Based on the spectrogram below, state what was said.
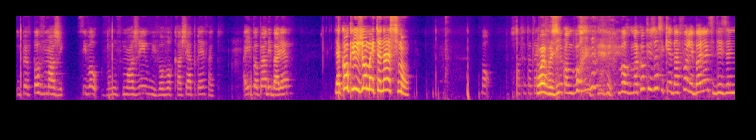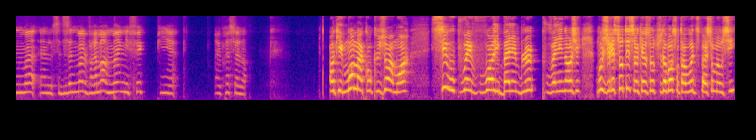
ils peuvent pas vous manger. S'ils vont, vont vous manger ou ils vont vous recracher après, fait que, ayez pas peur des baleines. La conclusion maintenant à Simon. Ça, c'est total- Ouais, vas-y. bon. bon, ma conclusion, c'est que dans le fond, les baleines, c'est des animaux, euh, c'est des animaux vraiment magnifiques puis euh, impressionnants. Ok, moi, ma conclusion à moi, si vous pouvez voir les baleines bleues, vous pouvez aller nager. Moi, je dirais sauter sur le castor. Tout d'abord, sont en voie de disparition, mais aussi,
